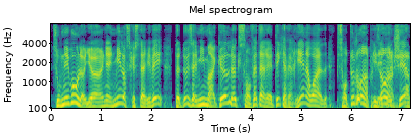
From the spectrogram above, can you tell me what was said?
Souvenez-vous, là, il y a un an et demi, lorsque c'est arrivé, tu as deux amis Michael là, qui se sont fait arrêter, qui n'avaient rien à voir, puis sont toujours en prison en Chine.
